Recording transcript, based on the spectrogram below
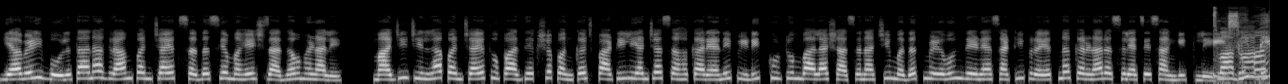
यावेळी बोलताना ग्रामपंचायत सदस्य महेश जाधव म्हणाले माजी जिल्हा पंचायत उपाध्यक्ष पंकज पाटील यांच्या सहकार्याने पीडित कुटुंबाला शासनाची मदत मिळवून देण्यासाठी प्रयत्न करणार असल्याचे सांगितले. स्वाभिमानी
